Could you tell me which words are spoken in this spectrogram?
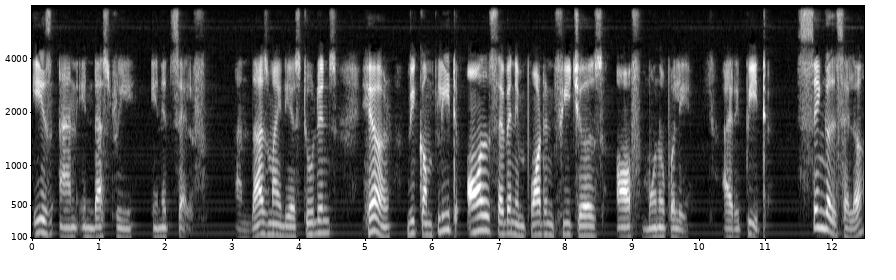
is an industry in itself. And thus, my dear students, here we complete all seven important features of monopoly. I repeat, single seller,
